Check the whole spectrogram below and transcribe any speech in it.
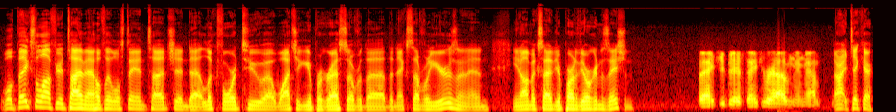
Well, thanks a lot for your time, man. Hopefully, we'll stay in touch and uh, look forward to uh, watching you progress over the the next several years. And, and you know, I'm excited you're part of the organization. Thank you, Dave. Thank you for having me, man. All right, take care.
